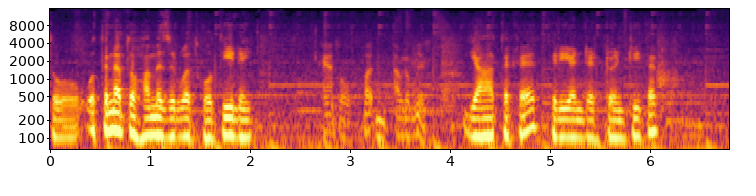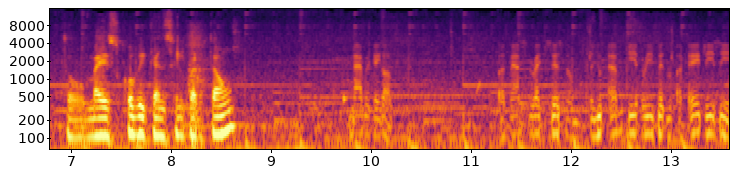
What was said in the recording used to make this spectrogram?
तो उतना तो हमें ज़रूरत होती ही नहीं. यहाँ तक है 320 तक तो मैं इसको भी कैंसिल करता हूँ Navigate up. Advanced reg system. The MP3 bit uh, AGZ.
